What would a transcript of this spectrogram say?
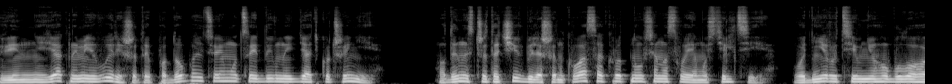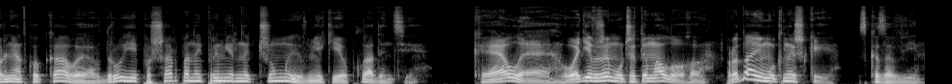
Він ніяк не міг вирішити, подобається йому цей дивний дядько чи ні. Один із читачів біля шинкваса крутнувся на своєму стільці. В одній руці в нього було горнятко кави, а в другій пошарпаний примірник чуми в м'якій обкладинці. Келе, годі вже мучити малого. Продай йому книжки, сказав він.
